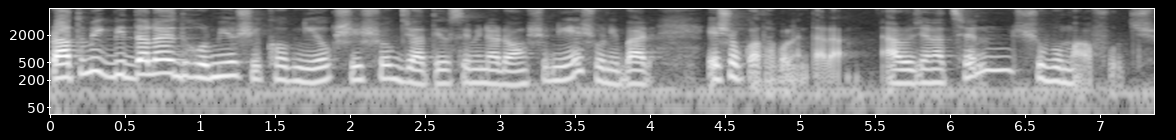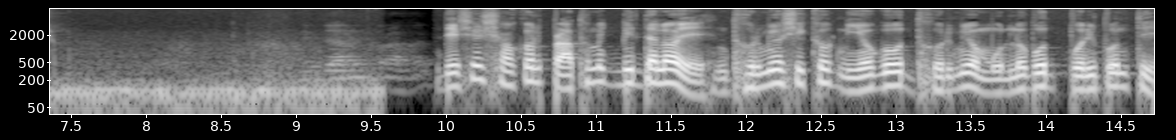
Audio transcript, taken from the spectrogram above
প্রাথমিক বিদ্যালয়ে ধর্মীয় শিক্ষক নিয়োগ শীর্ষক জাতীয় সেমিনারে অংশ নিয়ে শনিবার এসব কথা বলেন তারা। আরও জানাচ্ছেন শুভ মাহফুজ। দেশের সকল প্রাথমিক বিদ্যালয়ে ধর্মীয় শিক্ষক নিয়োগ ও ধর্মীয় মূল্যবোধ পরিপন্থী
